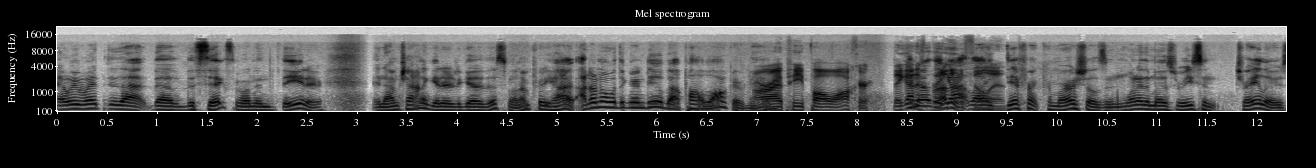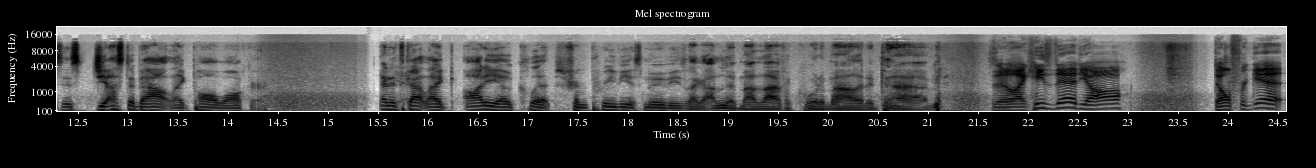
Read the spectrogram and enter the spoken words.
And we went to that the the sixth one in the theater, and I'm trying to get her to go to this one. I'm pretty high. I don't know what they're gonna do about Paul Walker. R.I.P. Paul Walker. They got you know they got like in. different commercials, and one of the most recent trailers is just about like Paul Walker. And it's got like audio clips from previous movies, like I live my life a quarter mile at a time. They're like, he's dead, y'all. Don't forget.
